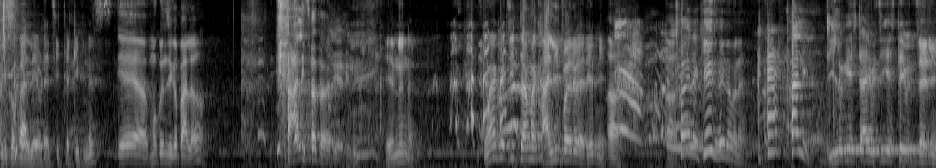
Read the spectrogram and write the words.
हजुरको पाले एउटा चिट्ठा टिप्नुहोस्। ए मुकुन्जीको पालो? हो खाली छ त अरे अरे। हेर्नु न। उहाँको चिट्ठामा खाली पर्यो अरे नि। छैन केही छैन भने। खाली। ढिलो गेस्ट आएपछि यस्तै हुन्छ नि।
